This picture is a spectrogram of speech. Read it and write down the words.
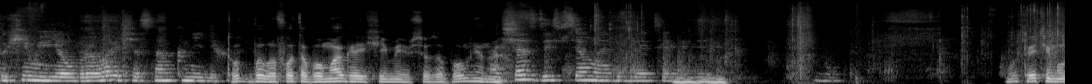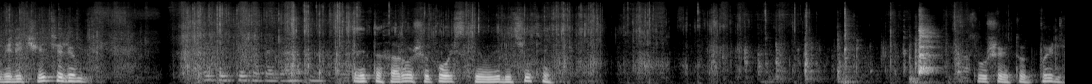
Эту химию я убрала, и сейчас там книги. Тут была фотобумага и химия, все А заполнено. сейчас здесь вся моя библиотека. здесь. Вот этим увеличителем. Это все фотографии. Это хороший польский увеличитель. Слушай, тут пыль.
